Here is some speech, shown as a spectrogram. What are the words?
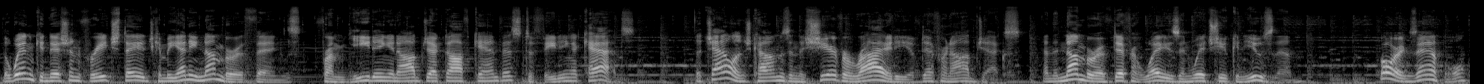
The win condition for each stage can be any number of things, from yeeting an object off canvas to feeding a cat. The challenge comes in the sheer variety of different objects, and the number of different ways in which you can use them. For example,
